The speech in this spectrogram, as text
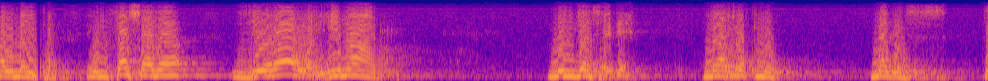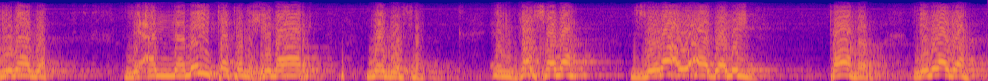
الميتة. انفصل زراع حمار من جسده. ما حكمه؟ نجس. لماذا؟ لأن ميتة الحمار نجسة. انفصل زراع آدمي. طاهر. لماذا؟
